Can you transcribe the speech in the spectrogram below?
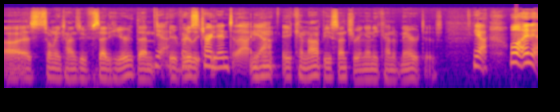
uh, as so many times we've said here, then Mm. Yeah, it really turned it- into that, yeah. mhm, it cannot be censoring any kind of narratives. Yeah. Well, and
